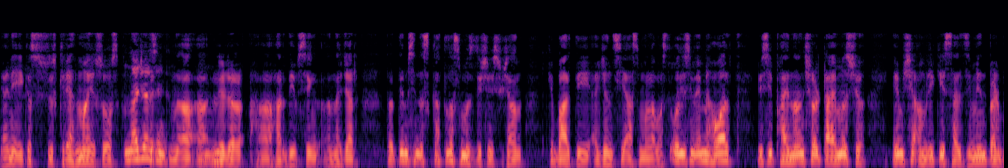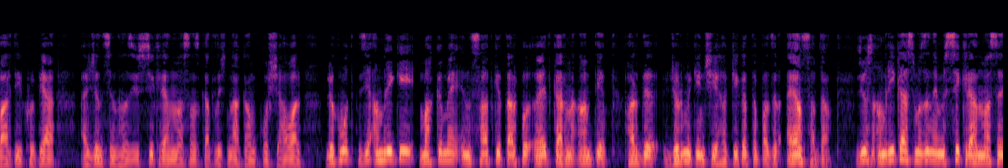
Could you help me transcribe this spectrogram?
یعنی أکس رہنما اس نجر لیڈر ہردیپ سنگھ نجر تو تم سندس قتلس مز وچان کہ بھارتی ایجنسی آس ملوث اور اس امہ حوالہ اس فائنانشل ٹائمز ام امریکی سرزمین پہ بھارتی خفیہ ایجنسین ہز سکھ رہنما سن قتلچ ناکام کوشش حوالہ لکھمت زی امریکی محکمہ انصاف کی طرف عائد کرنے آمت فرد جرم کن حقیقت تو پذر عیاں سپدان۔ اس امریکہ مز سکھ رہنما سن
